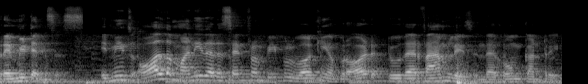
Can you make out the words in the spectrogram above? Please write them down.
remittances. It means all the money that is sent from people working abroad to their families in their home country.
